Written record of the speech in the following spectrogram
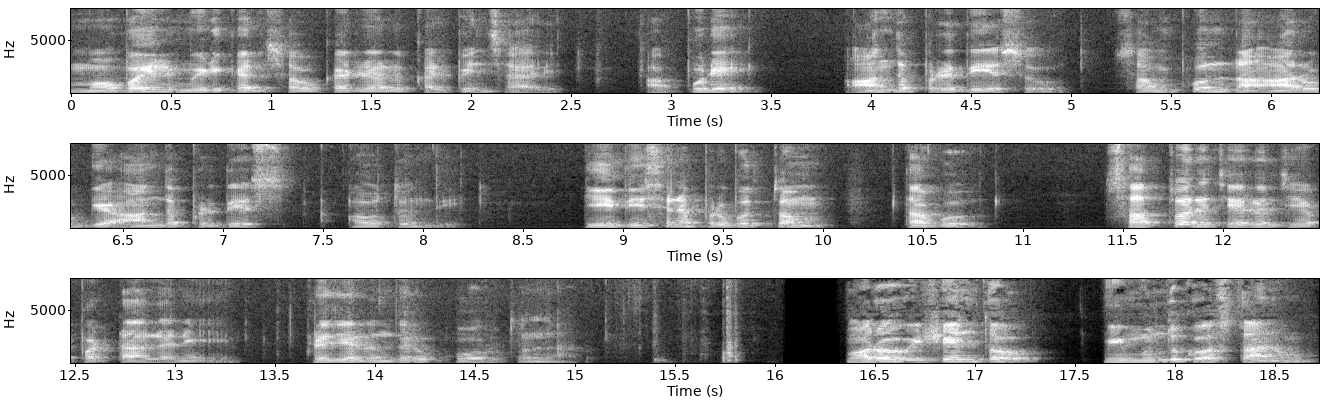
మొబైల్ మెడికల్ సౌకర్యాలు కల్పించాలి. అప్పుడే ఆంధ్రప్రదేశ్ సంపూర్ణ ఆరోగ్య ఆంధ్రప్రదేశ్ అవుతుంది. ఈ దిశన ప్రభుత్వం తగు సత్వర చర్యలు చేపట్టాలని ప్రజలందరూ కోరుతున్నారు. మరో విషయంతో మీ ముందుకు వస్తాను.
